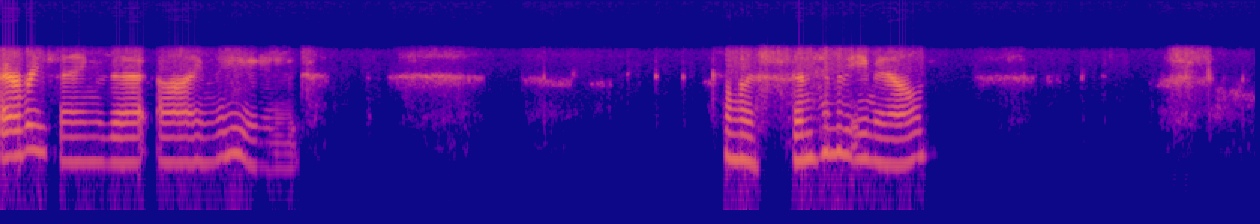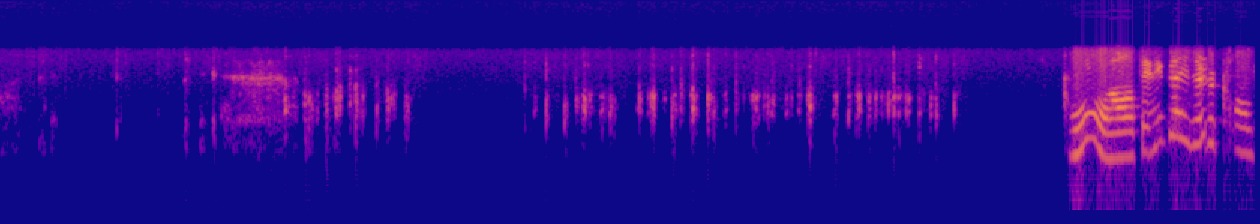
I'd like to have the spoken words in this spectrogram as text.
everything that I need. I'm going to send him an email. Well, if anybody's ever called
